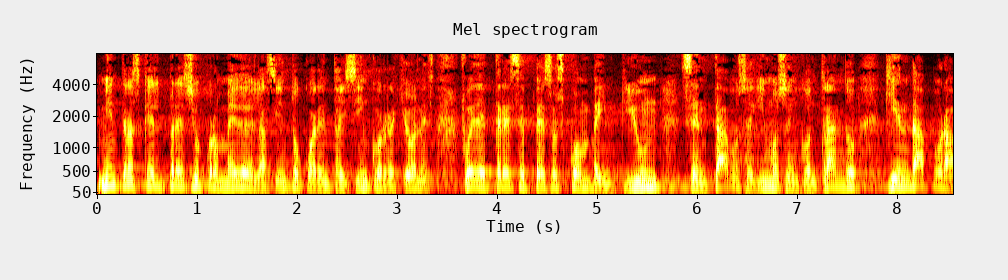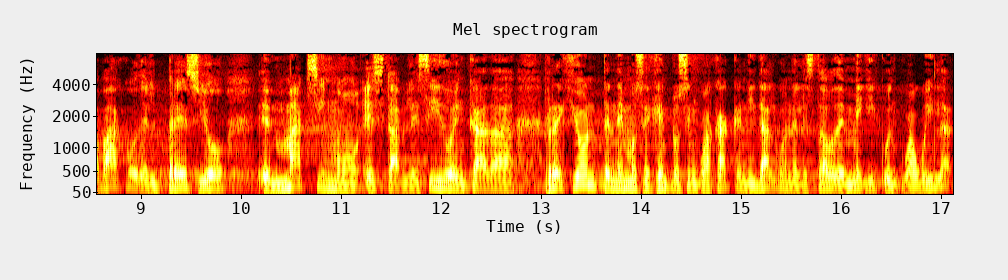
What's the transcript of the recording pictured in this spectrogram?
mientras que el precio promedio de las 145 regiones fue de 13 pesos con 21 centavos. Seguimos encontrando quien da por abajo del precio eh, máximo establecido en cada región. Tenemos ejemplos en Oaxaca, en Hidalgo, en el Estado de México, en Coahuila,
